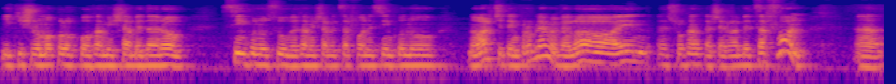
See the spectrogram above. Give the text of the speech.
e que Shlomo colocou Hamisham Bedarom, 5 no sul, Hamisham Betzafon e 5 no norte, tem problema. Velo em Shulchan Kasher Betzafon. A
